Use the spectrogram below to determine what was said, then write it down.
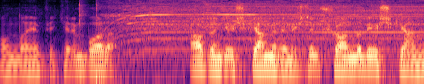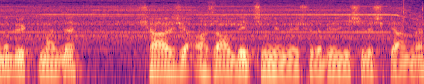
Ondan hemfikirim. Bu arada az önce ışık yanmıyor demiştim. Şu anda bir ışık yandı. Büyük ihtimalle şarjı azaldığı için yanıyor. Şurada bir yeşil ışık yandı.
